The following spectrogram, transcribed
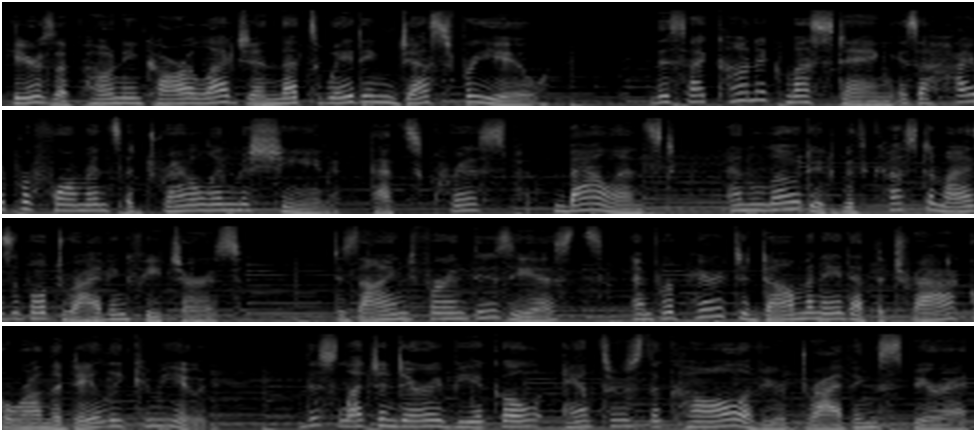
Here's a pony car legend that's waiting just for you. This iconic Mustang is a high-performance adrenaline machine that's crisp, balanced, and loaded with customizable driving features. Designed for enthusiasts and prepared to dominate at the track or on the daily commute, this legendary vehicle answers the call of your driving spirit.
